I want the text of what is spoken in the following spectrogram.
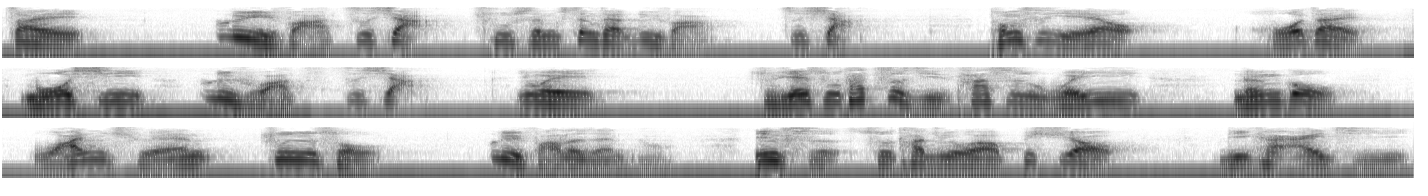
在律法之下出生，生在律法之下，同时也要活在摩西律法之下，因为。主耶稣他自己，他是唯一能够完全遵守律法的人啊，因此，所以他就要必须要离开埃及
